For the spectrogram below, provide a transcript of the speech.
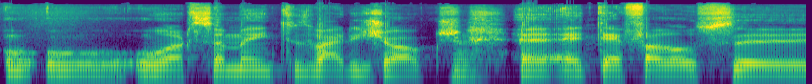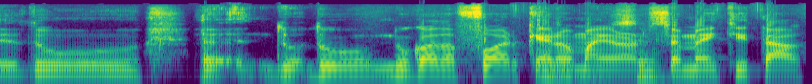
o, o orçamento de vários jogos, uh, até falou-se do, uh, do, do, do, God of War, que era o maior sim. orçamento e tal,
